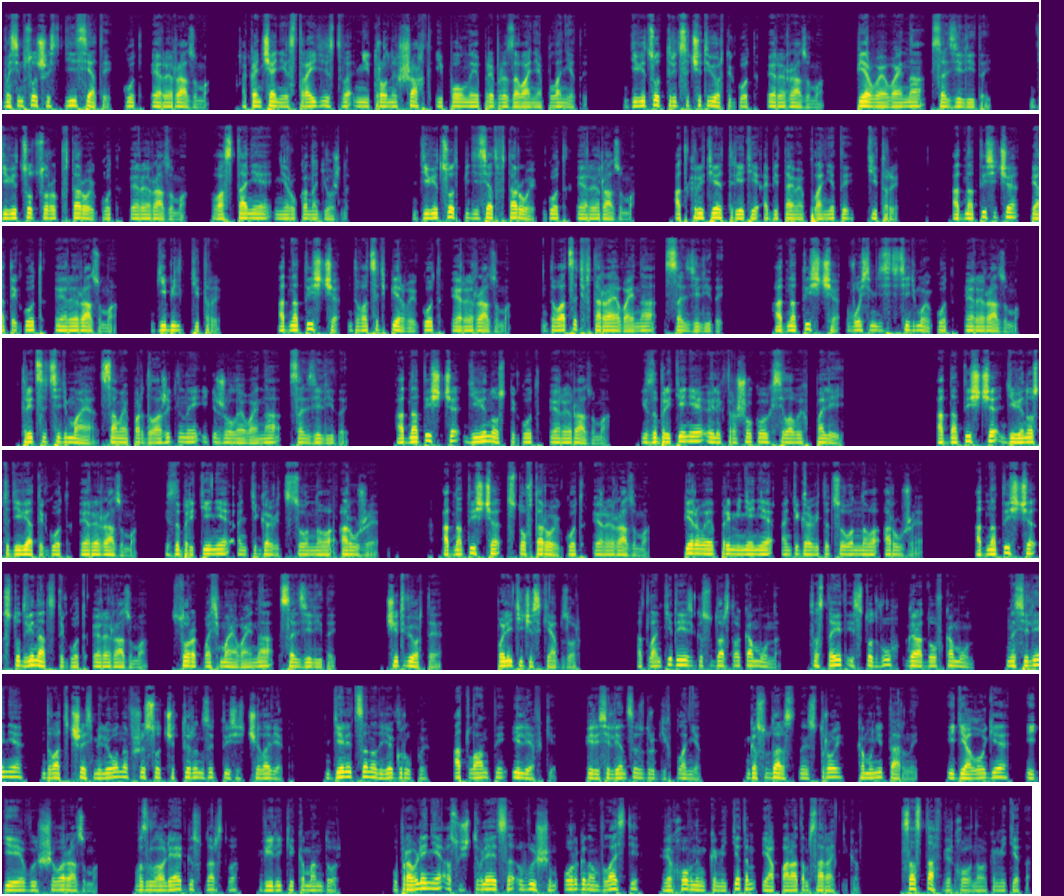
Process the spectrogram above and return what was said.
860 год эры разума. Окончание строительства нейтронных шахт и полное преобразование планеты. 934 год эры разума. Первая война с Азелидой. 942 год эры разума. Восстание неруконадежных. 952 год эры разума. Открытие третьей обитаемой планеты Титры. 1005 год эры разума. Гибель Титры. 1021 год эры разума. 22 война с Альзелидой. 1087 год эры разума. 37-я, самая продолжительная и тяжелая война с Альзелидой. 1090 год эры разума. Изобретение электрошоковых силовых полей. 1099 год эры разума. Изобретение антигравитационного оружия. 1102 год эры разума. Первое применение антигравитационного оружия. 1112 год эры разума. 48-я война с Альзелидой. Четвертое. Политический обзор. Атлантида есть государство-коммуна. Состоит из 102 городов-коммун. Население 26 миллионов 614 тысяч человек. Делится на две группы – Атланты и Левки, переселенцы с других планет. Государственный строй – коммунитарный. Идеология – идея высшего разума. Возглавляет государство Великий Командор. Управление осуществляется высшим органом власти, Верховным комитетом и аппаратом соратников. Состав Верховного комитета.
